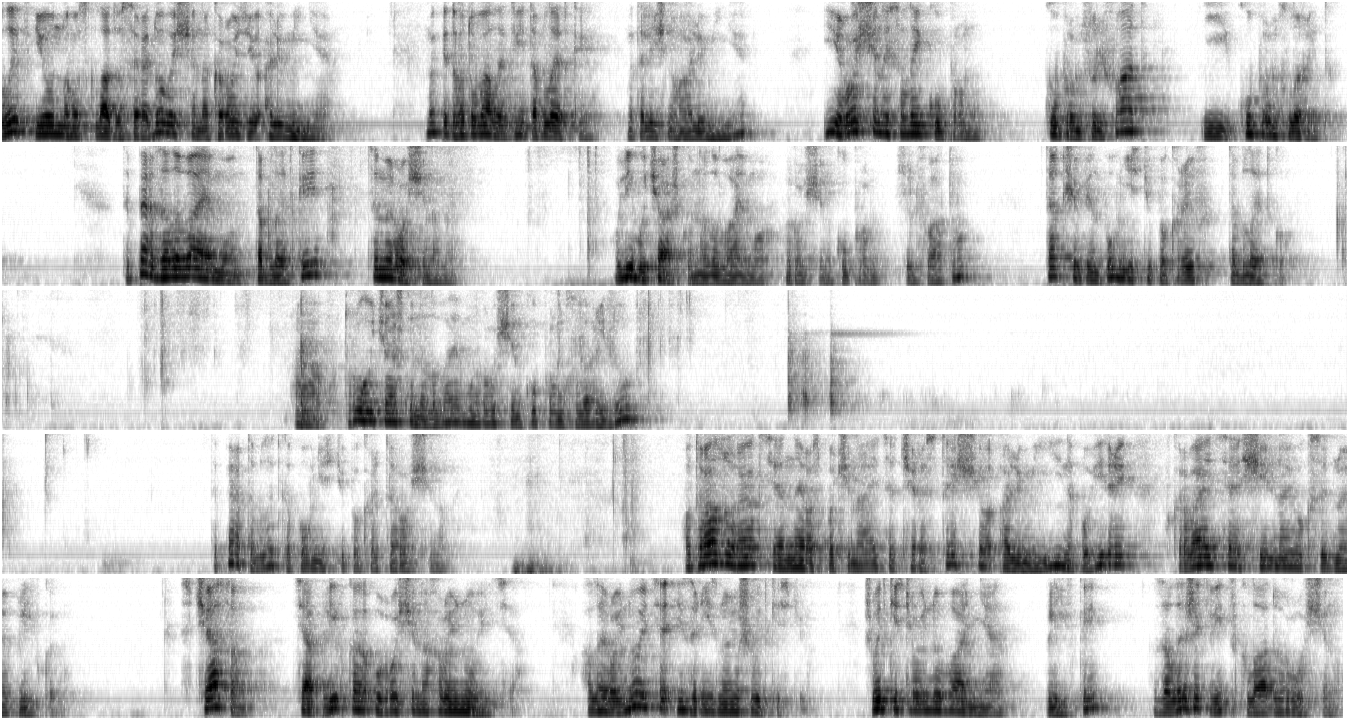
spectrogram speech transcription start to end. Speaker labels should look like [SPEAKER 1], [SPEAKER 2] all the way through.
[SPEAKER 1] Вплив іонного складу середовища на корозію алюмінія. Ми підготували дві таблетки металічного алюмінія і розчини солей купруму. Купрум сульфат і купрум хлорид. Тепер заливаємо таблетки цими розчинами. У ліву чашку наливаємо розчин купрум сульфату, так, щоб він повністю покрив таблетку. А в другу чашку наливаємо розчин купрум хлориду. Тепер таблетка повністю покрита розчином. Одразу реакція не розпочинається через те, що алюміній на повітрі вкривається щільною оксидною плівкою. З часом ця плівка у розчинах руйнується, але руйнується із різною швидкістю. Швидкість руйнування плівки залежить від складу розчину.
